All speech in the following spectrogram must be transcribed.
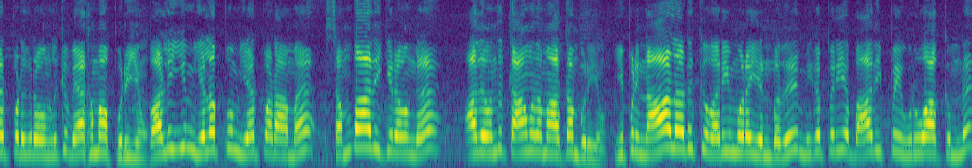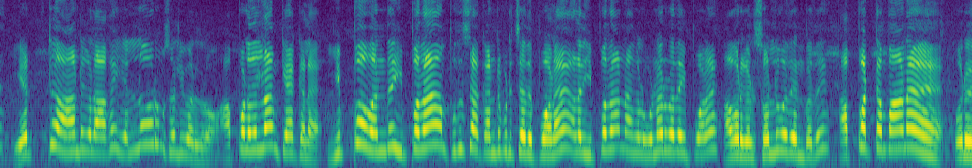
ஏற்படுகிறவங்களுக்கு வேகமாக புரியும். வலியும் இழப்பும் ஏற்படாமல் சம்பாதிக்கிறவங்க அது வந்து தாமதமாக தான் புரியும். இப்படி நாலடுக்கு வரிமுறை என்பது மிகப்பெரிய பாதிப்பை உருவாக்கும்னு எட்டு ஆண்டுகளாக எல்லோரும் சொல்லி வருகிறோம். அப்பொழுதெல்லாம் கேட்கல. இப்போ வந்து இப்போதான் புதுசாக கண்டுபிடிச்சது போல அல்லது இப்போதான் நாங்கள் உணர்வதைப் போல அவர்கள் சொல்லுவது என்பது அப்பட்டமான ஒரு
